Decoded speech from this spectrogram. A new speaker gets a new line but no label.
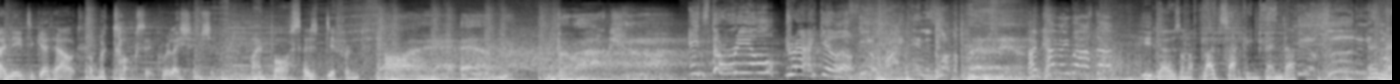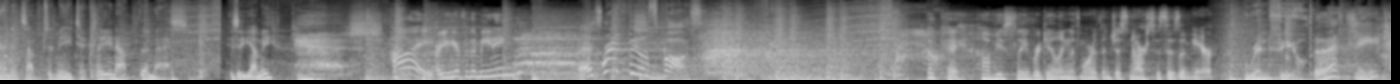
I need to get out of a toxic relationship.
My boss is different.
I am Dracula.
It's the real Dracula! I'm coming, Master!
He goes on a blood-sucking bender, and then it's up to me to clean up the mess. Is it yummy?
Yes.
Hi, are you here for the meeting?
That's Renfield's boss.
Okay, obviously we're dealing with more than just narcissism here.
Renfield.
Let's eat.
